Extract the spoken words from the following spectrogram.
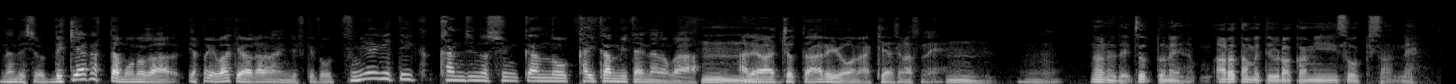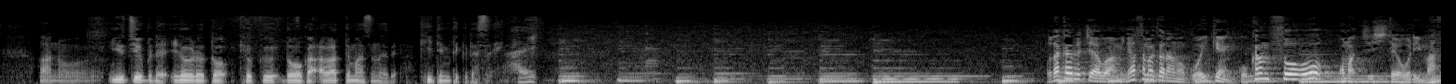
なんでしょう、出来上がったものが、やっぱりわけわからないんですけど、積み上げていく感じの瞬間の快感みたいなのが、うんあれはちょっとあるような気がしますね。うん。なので、ちょっとね、改めて浦上早紀さんね、あの、YouTube でいろいろと曲、動画上がってますので、聞いてみてください。はい。小田カルチャーは皆様からのご意見、ご感想をお待ちしております。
